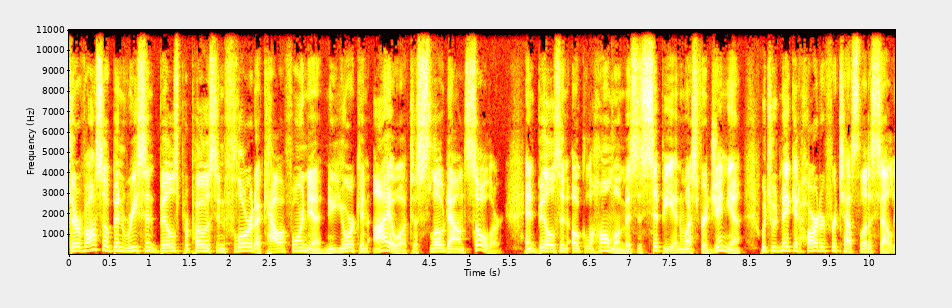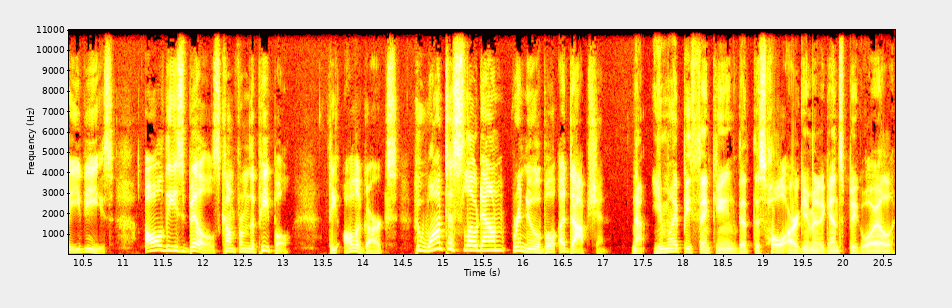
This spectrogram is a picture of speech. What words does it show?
There have also been recent bills proposed in Florida, California, New York, and Iowa to slow down solar, and bills in Oklahoma, Mississippi, and West Virginia, which would make it harder for Tesla to sell EVs. All these bills come from the people, the oligarchs, who want to slow down renewable adoption. Now, you might be thinking that this whole argument against big oil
